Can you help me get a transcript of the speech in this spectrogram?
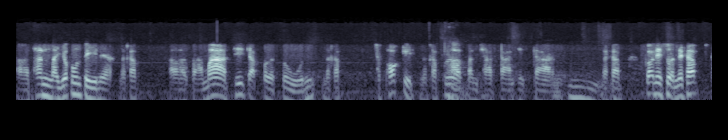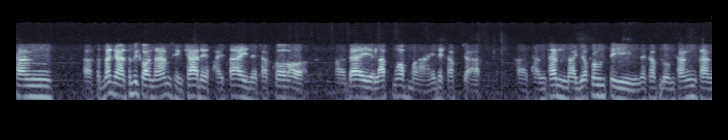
อ่าท่านนายกรัฐมนตรีเนี่ยนะครับอ่าสามารถที่จะเปิดศูนย์นะครับ เฉพาะกิจนะครับ เพื่อครับบัญชาการเหตุการณ์อืมนะครับ ก็ในส่วนนะครับทางอ่า สำนักงานทรัพยากรน้ำแห่งชาติในยภายใต้นะครับ ก็อ่าได้รับมอบหมายนะครับ จากอ่าทางท่านนายกรัฐมนตรีนะครับ รวมทั้งทาง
